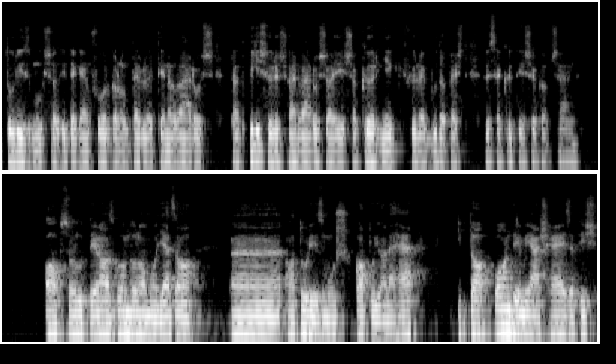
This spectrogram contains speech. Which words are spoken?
turizmus, az idegenforgalom területén a város, tehát Pilisvörösvár városa és a környék, főleg Budapest összekötése kapcsán? Abszolút, én azt gondolom, hogy ez a, a turizmus kapuja lehet. Itt a pandémiás helyzet is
